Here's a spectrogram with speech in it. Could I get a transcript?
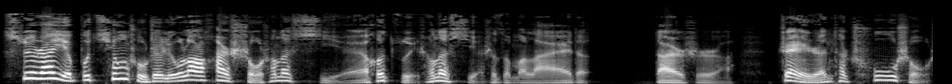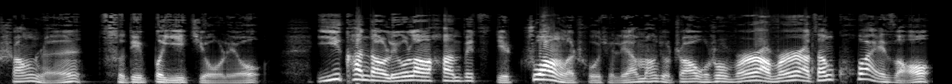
虽然也不清楚这流浪汉手上的血和嘴上的血是怎么来的，但是啊，这人他出手伤人，此地不宜久留。一看到流浪汉被自己撞了出去，连忙就招呼说：“文啊文啊，咱快走！”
